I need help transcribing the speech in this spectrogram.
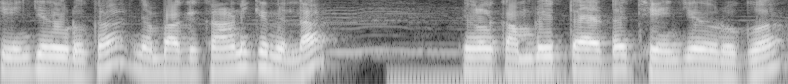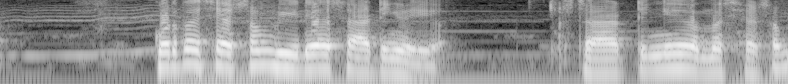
ചേഞ്ച് ചെയ്ത് കൊടുക്കുക. ഞാൻ ബാക്കി കാണിക്കുന്നില്ല. നിങ്ങൾ കംപ്ലീറ്റ് ആയിട്ട് ചേഞ്ച് ചെയ്ത് കൊടുക്കുക. കൊടുത്ത ശേഷം വീഡിയോ സ്റ്റാർട്ടിങ് വരിക സ്റ്റാർട്ടിങ് വന്ന ശേഷം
